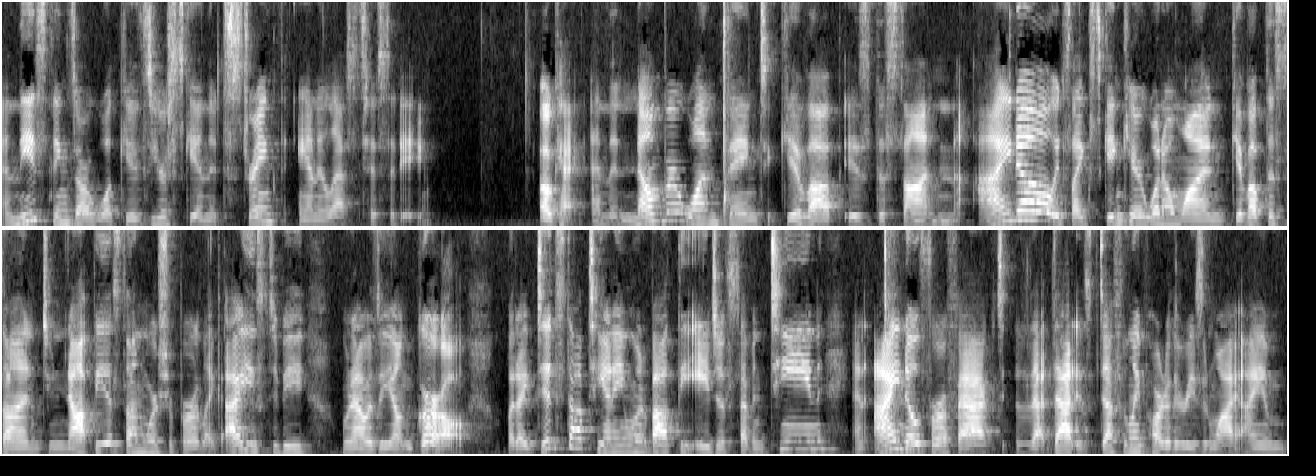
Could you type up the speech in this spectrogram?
And these things are what gives your skin its strength and elasticity. Okay, and the number one thing to give up is the sun. I know it's like skincare 101. Give up the sun. Do not be a sun worshiper like I used to be when I was a young girl but I did stop tanning when about the age of 17 and I know for a fact that that is definitely part of the reason why I am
